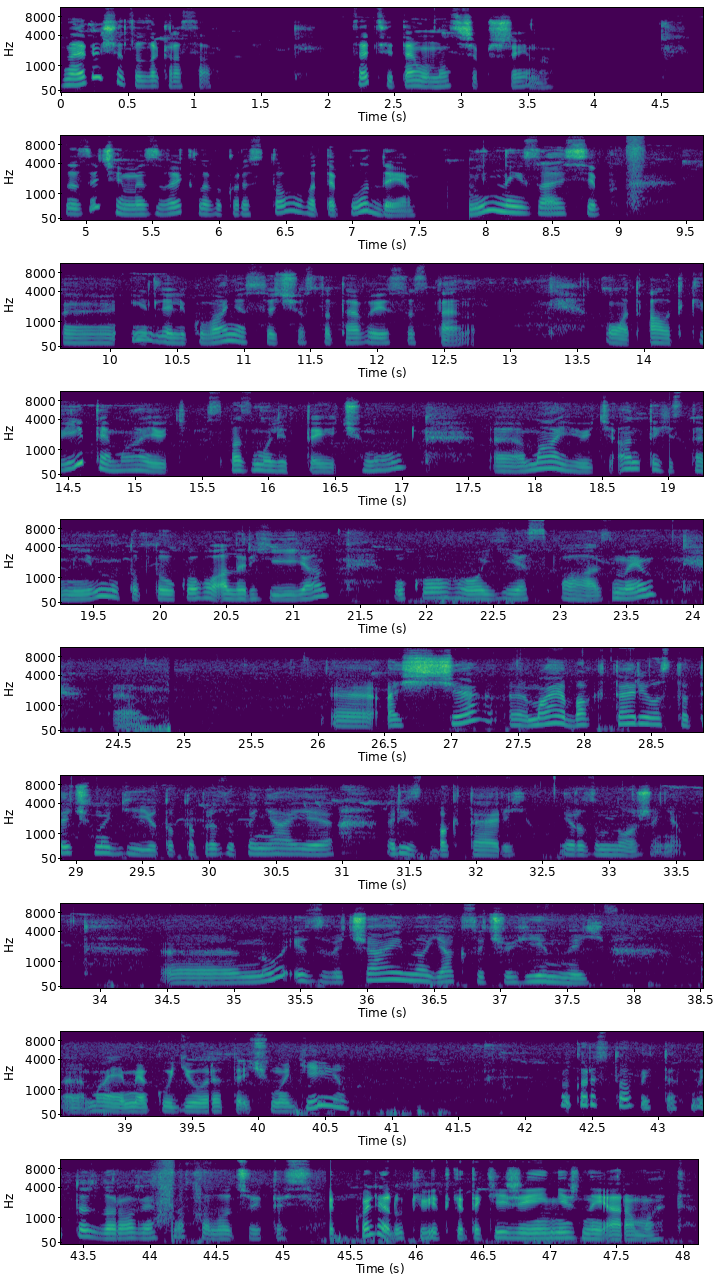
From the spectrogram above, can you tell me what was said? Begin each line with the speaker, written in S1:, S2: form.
S1: Знаєте, що це за краса? Це цвіте у нас шипшина. Зазвичай ми звикли використовувати плоди, мінний засіб е, і для лікування сечостатевої системи. От, а от квіти мають спазмолітичну, е, мають антигістамінну, тобто у кого алергія, у кого є спазми. Е, А ще е, має бактеріостатичну дію, тобто призупиняє ріст бактерій і розмноження. Е, Ну і, звичайно, як сечогінний має м'яку діуретичну дію. Використовуйте, будьте здорові, насолоджуйтесь. Колір у квітки такий же і ніжний аромат.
